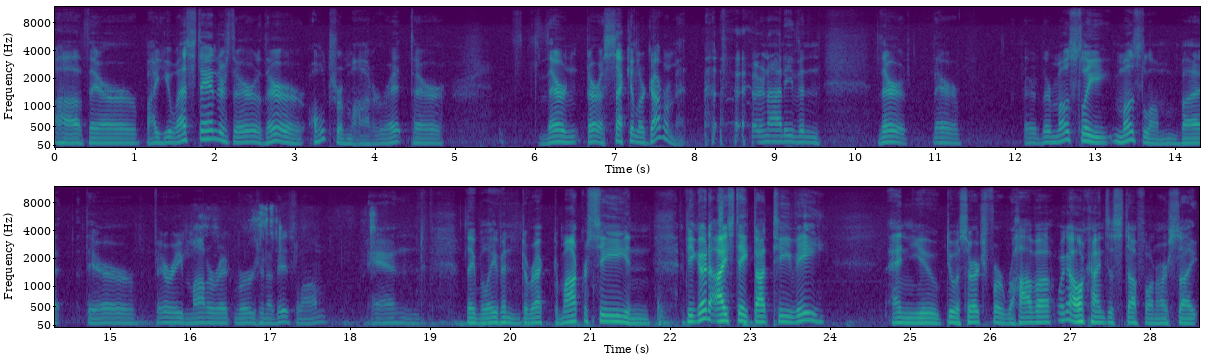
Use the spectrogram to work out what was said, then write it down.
uh, they're, by U.S. standards, they're, they're ultra moderate. They're, they're, they're a secular government. they're not even, they're, they're, they're, they're mostly Muslim, but they're very moderate version of Islam. And they believe in direct democracy. And if you go to iState.tv, and you do a search for Rojava, we got all kinds of stuff on our site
